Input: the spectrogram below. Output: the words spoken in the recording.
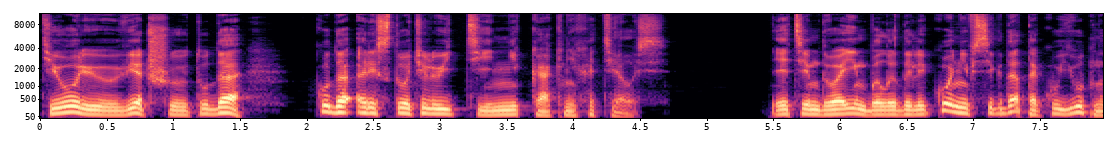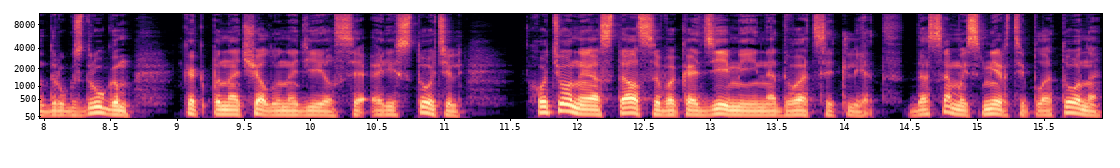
Теорию, ведшую туда, куда Аристотелю идти никак не хотелось. Этим двоим было далеко не всегда так уютно друг с другом, как поначалу надеялся Аристотель, хоть он и остался в Академии на 20 лет, до самой смерти Платона,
